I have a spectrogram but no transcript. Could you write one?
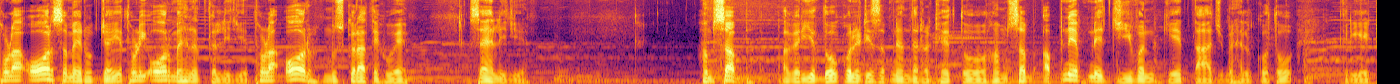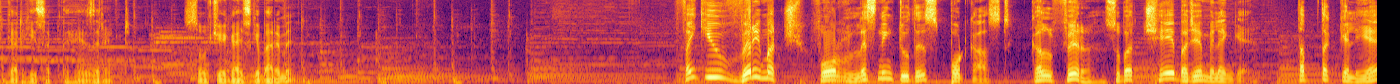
थोड़ा और समय रुक जाइए, थोड़ी और मेहनत कर लीजिए, थोड़ा और मुस्कुराते हुए सह लीजिए। हम सब, अगर ये दो क्वालिटीज अपने अंदर रखें तो हम सब अपने अपने जीवन के ताजमहल को तो क्रिएट कर ही सकते हैं इज़ इट सोचिएगा इसके बारे में। Thank you very much for listening to this podcast कल फिर सुबह छह बजे मिलेंगे। तब तक के लिए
